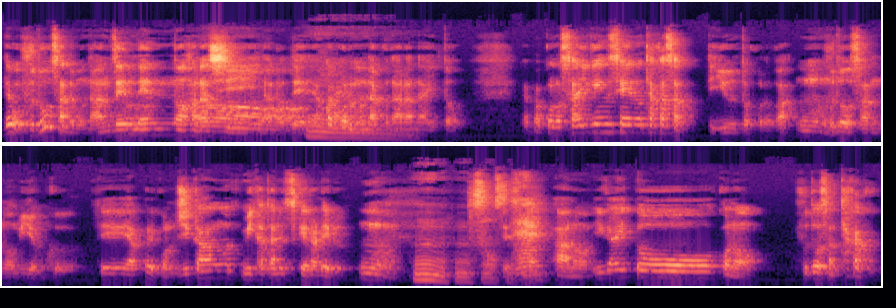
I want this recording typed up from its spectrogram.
でも不動産でも何千年の話なので、やっぱりこれもなくならないと。やっぱこの再現性の高さっていうところが、不動産の魅力で、やっぱりこの時間を味方につけられる。うん。うん。そうですね。あの、意外と、この不動産高く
